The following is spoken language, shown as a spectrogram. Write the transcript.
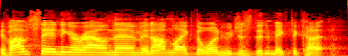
If I'm standing around them and I'm like the one who just didn't make the cut,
